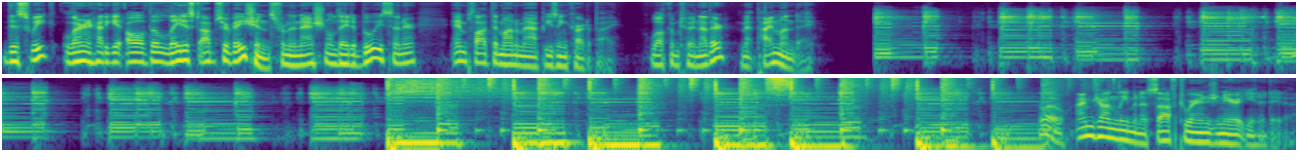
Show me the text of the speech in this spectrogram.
This week, learn how to get all of the latest observations from the National Data Buoy Center and plot them on a map using Cartopy. Welcome to another MetPy Monday. Hello, I'm John Leeman, a software engineer at Unidata.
